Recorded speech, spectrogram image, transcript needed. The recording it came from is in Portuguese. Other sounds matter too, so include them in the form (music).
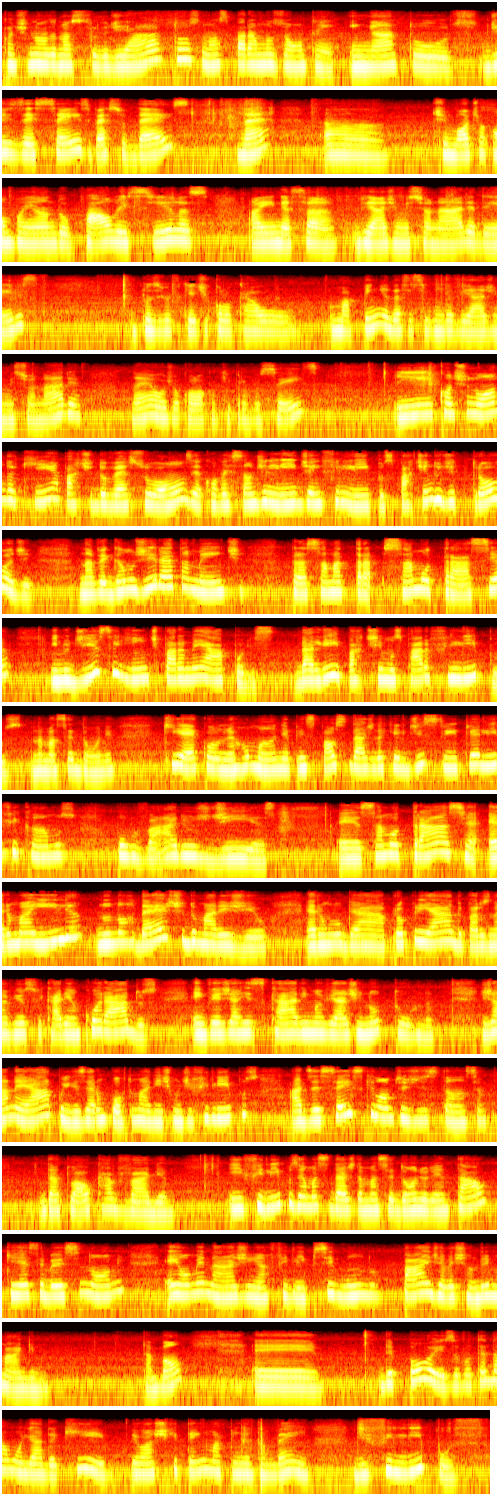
Continuando nosso estudo de Atos, nós paramos ontem em Atos 16, verso 10, né? Uh, Timóteo acompanhando Paulo e Silas aí nessa viagem missionária deles. Inclusive, eu fiquei de colocar o, o mapinha dessa segunda viagem missionária, né? Hoje eu coloco aqui para vocês. E continuando aqui, a partir do verso 11, a conversão de Lídia em Filipos. Partindo de Troade, navegamos diretamente para Samotrácia e no dia seguinte para Neápolis. Dali partimos para Filipos, na Macedônia, que é colônia romana e a principal cidade daquele distrito, e ali ficamos por vários dias. É, Samotrácia era uma ilha no nordeste do Mar Egeu. Era um lugar apropriado para os navios ficarem ancorados em vez de arriscarem uma viagem noturna. Já Neápolis era um porto marítimo de Filipos, a 16 quilômetros de distância da atual Cavalha. E Filipos é uma cidade da Macedônia Oriental que recebeu esse nome em homenagem a Filipe II, pai de Alexandre Magno. Tá bom? É, depois, eu vou até dar uma olhada aqui, eu acho que tem um mapinha também de Filipos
